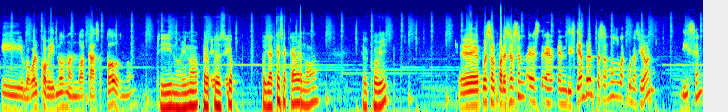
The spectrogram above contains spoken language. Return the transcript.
Y luego el COVID nos mandó a casa a todos, ¿no? Sí, no vino. Pero Sí, pues sí. yo. Pues ya que se acabe, ¿no? El COVID. Eh, pues al parecer este, en diciembre empezamos vacunación, dicen.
